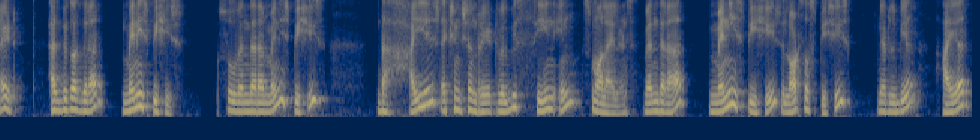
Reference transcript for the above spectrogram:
right? As because there are many species. So when there are many species, the highest extinction rate will be seen in small islands. When there are many species, lots of species, there will be a higher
